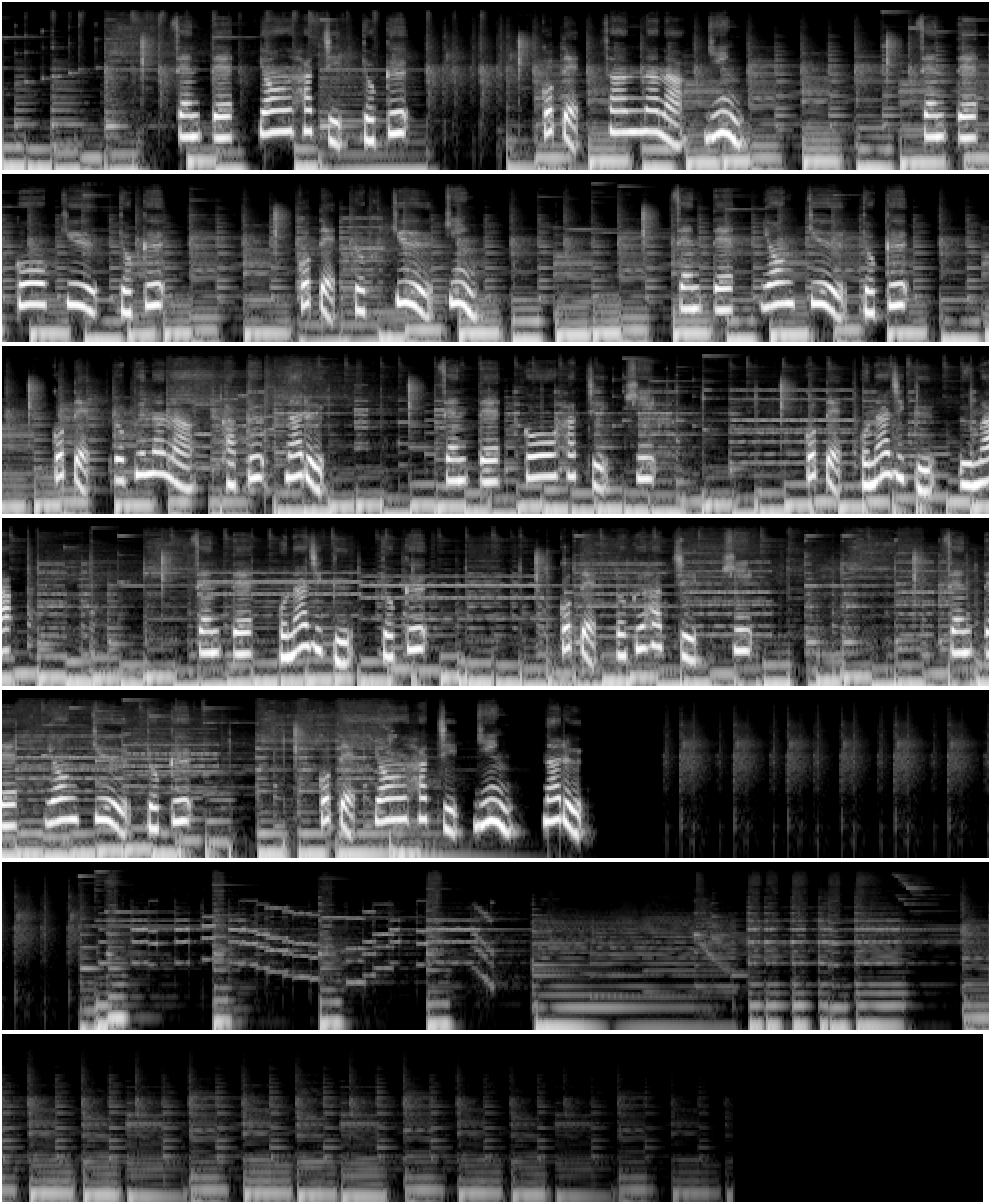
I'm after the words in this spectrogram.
先手4八玉。後手3七銀。先手5九玉後手6九金。先手4九玉後手6七角成先手5八飛後手同じく馬。先手同じく玉後手6八飛先手4九玉。後手4八銀。なる。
